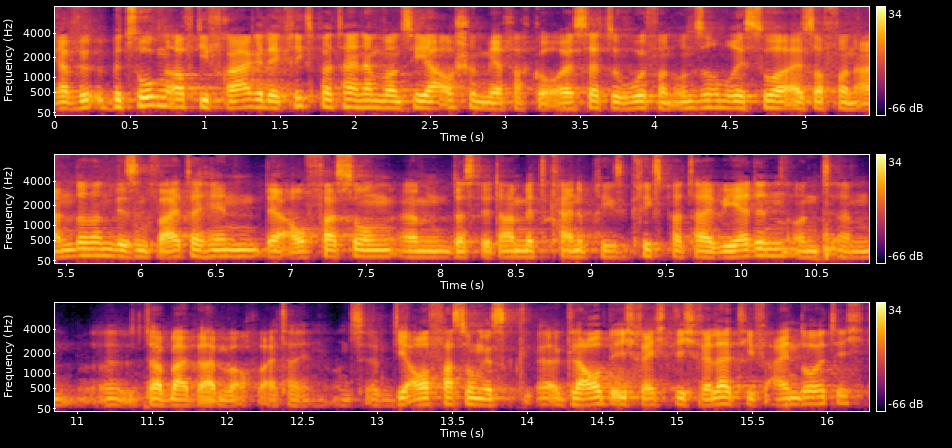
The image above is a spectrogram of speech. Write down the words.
Ja, bezogen auf die Frage der Kriegsparteien haben wir uns hier ja auch schon mehrfach geäußert, sowohl von unserem Ressort als auch von anderen. Wir sind weiterhin der Auffassung, ähm, dass wir damit keine Kriegspartei werden und ähm, äh, dabei bleiben wir auch weiterhin. Und ähm, die Auffassung ist, äh, glaube ich, rechtlich relativ eindeutig.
